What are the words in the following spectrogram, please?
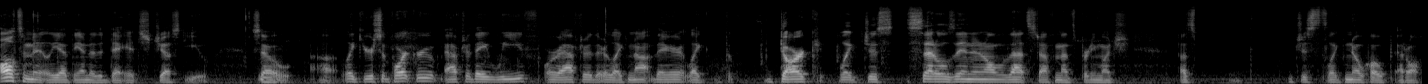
ultimately at the end of the day it's just you so uh, like your support group after they leave or after they're like not there like the dark like just settles in and all of that stuff and that's pretty much that's just like no hope at all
